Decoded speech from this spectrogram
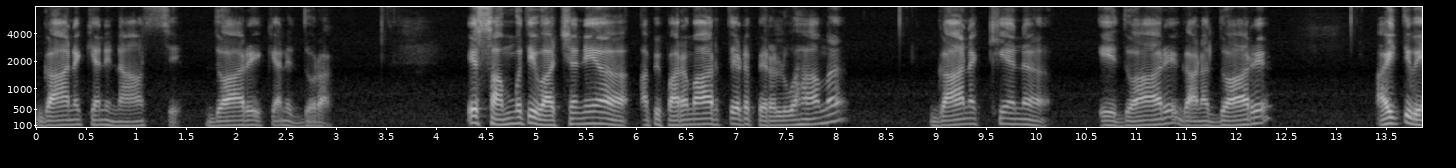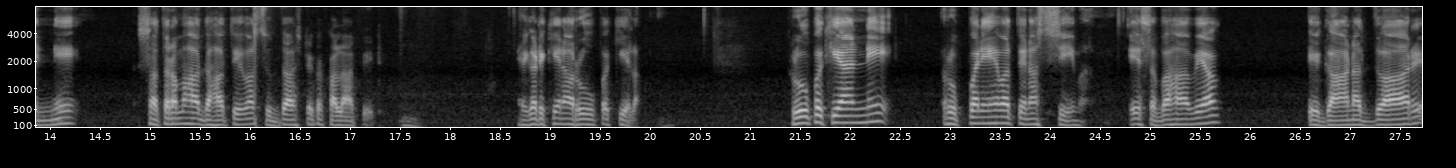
ගාන කියන්නේ නාස්‍ය, ద్వාරය කියන්නේ දොරක්. ඒ සම්මුති වචනය අපි පරමාර්ථයට පෙරළුවාම ගාන කියන ඒ ద్వාරය, ගාන ద్వාරය අයිති වෙන්නේ සතර මහා ධාතේවා සුද්දාෂ්ටක කලාපයට. ඒකට කියනවා රූප කියලා. රූප කියන්නේ රුප්පණේවත් වෙනස් වීම. ඒ ස්වභාවයක් ඒ ඝනද්්වාරය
